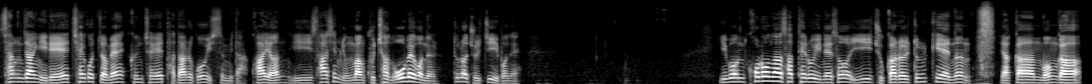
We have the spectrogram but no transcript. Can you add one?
상장 이래의 최고점에 근처에 다다르고 있습니다. 과연 이 46만 9,500원을 뚫어줄지 이번에 이번 코로나 사태로 인해서 이 주가를 뚫기에는 약간 뭔가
